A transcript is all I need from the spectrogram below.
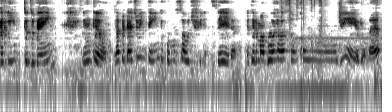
Oi, tudo bem? Então, na verdade eu entendo como saúde financeira é ter uma boa relação com o dinheiro, né?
